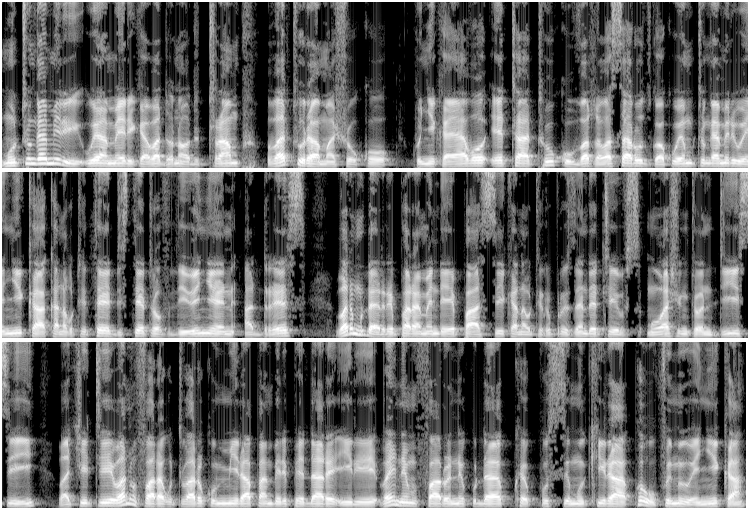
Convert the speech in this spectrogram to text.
mutungamiri weamerica vadonald trump vatura mashoko kunyika yavo etatu kubva zvavasarudzwa kuve mutungamiri wenyika kana kuti third state of the union address vari mudare reparamende yepasi kana kuti representatives muwashington dc vachiti vanofara kuti vari kumira pamberi pedare iri vaine mufaro nekuda kwekusimukira kweupfumi hwenyika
